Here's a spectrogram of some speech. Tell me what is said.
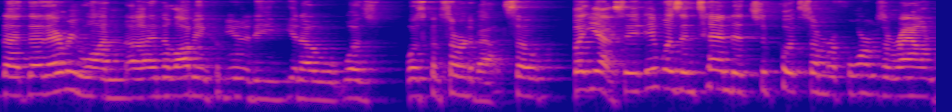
that, that everyone uh, in the lobbying community, you know, was was concerned about. So, but yes, it, it was intended to put some reforms around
